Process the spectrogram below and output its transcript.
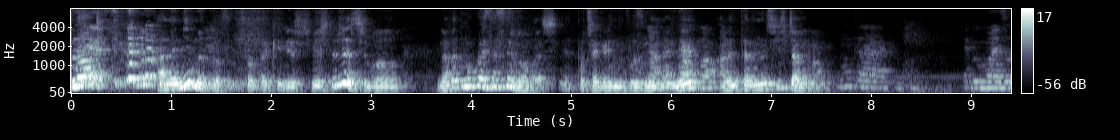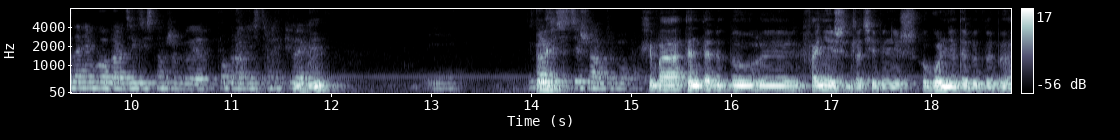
No. jest? Ale nie no, to, to takie wiesz, śmieszne rzeczy, bo nawet mogłeś zaserwować, poczekać na tą zmianę, nie? no. Ale teren się ściągnął. No tak, no. Jakby moje zadanie było bardziej gdzieś tam, żeby pobronić trochę piłek. Mhm. I Ale- bardzo się cieszyłam, że mogę. Chyba ten debiut był y, fajniejszy dla Ciebie niż ogólnie debiut w,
